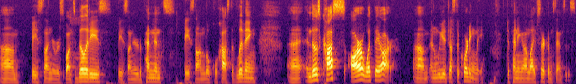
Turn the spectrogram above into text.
um, based on your responsibilities, based on your dependents, based on local cost of living. Uh, and those costs are what they are um, and we adjust accordingly depending on life circumstances.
